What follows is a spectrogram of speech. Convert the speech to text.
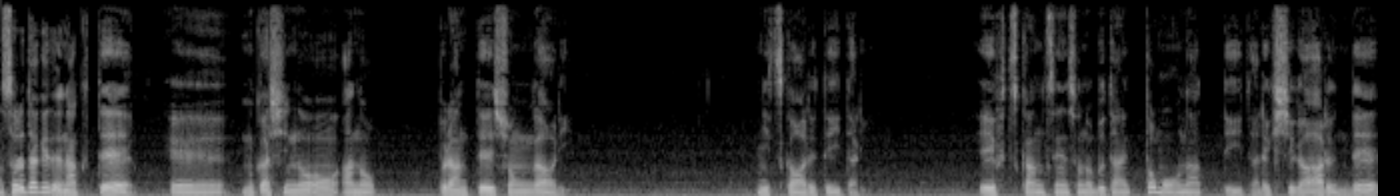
それだけでなくて、えー昔のあのプランテーション代わりに使われていたり英仏間戦争の舞台ともなっていた歴史があるんで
